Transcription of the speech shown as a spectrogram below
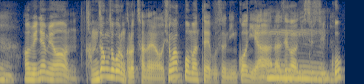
음. 아, 왜냐면 감정적으로는 그렇잖아요. 흉악범한테 무슨 인권이야라는 음. 생각이 있을 수 있고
